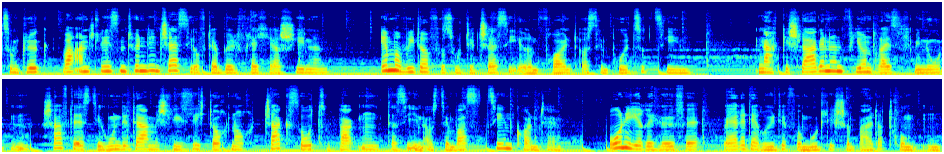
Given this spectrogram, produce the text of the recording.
Zum Glück war anschließend Hündin Jessie auf der Bildfläche erschienen. Immer wieder versuchte Jessie ihren Freund aus dem Pool zu ziehen. Nach geschlagenen 34 Minuten schaffte es die Hundedame schließlich doch noch, Chuck so zu packen, dass sie ihn aus dem Wasser ziehen konnte. Ohne ihre Hilfe wäre der Rüde vermutlich schon bald ertrunken.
